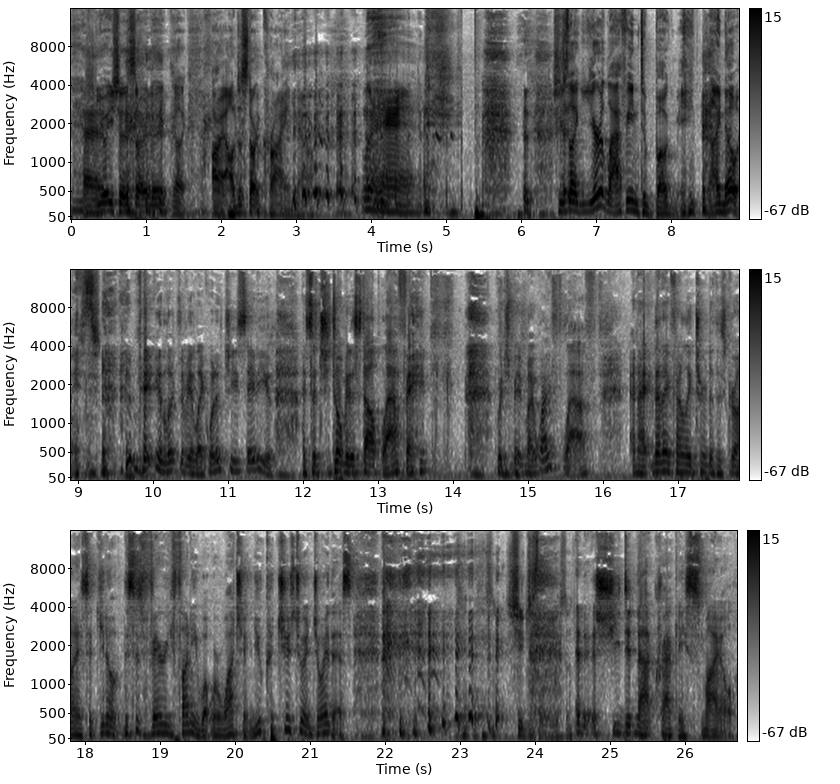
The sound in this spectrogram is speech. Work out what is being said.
You know what you should have started doing? You're like, all right, I'll just start crying now. She's like, you're laughing to bug me. I know it. Megan looked at me like, "What did she say to you?" I said, "She told me to stop laughing," which made my wife laugh. And I, then I finally turned to this girl and I said, "You know, this is very funny what we're watching. You could choose to enjoy this." She just leaves. and she did not crack a smile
